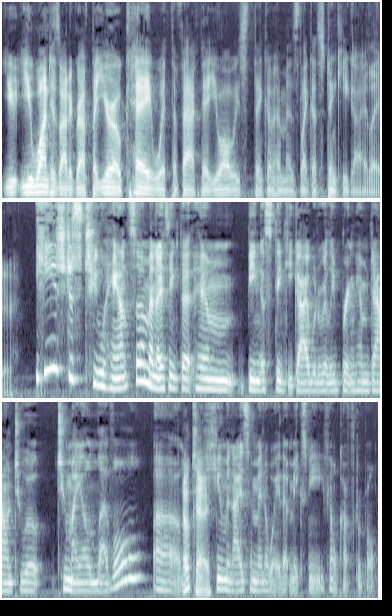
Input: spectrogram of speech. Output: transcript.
you you want his autograph, but you're okay with the fact that you always think of him as like a stinky guy later. He's just too handsome, and I think that him being a stinky guy would really bring him down to a to my own level. Um, okay, to humanize him in a way that makes me feel comfortable.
